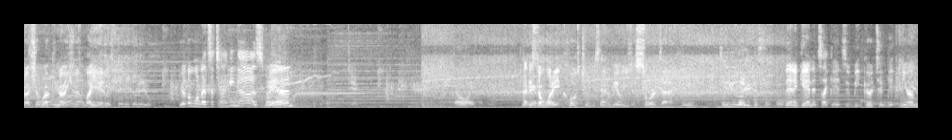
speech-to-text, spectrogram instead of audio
Russia recognizes you as my enemy. You're the one that's attacking us, man. I, I just don't want to get close to him because then he'll be able to use a sword attack. Hmm. So use all your distance. Though. Then again, it's like it would be good to get near him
